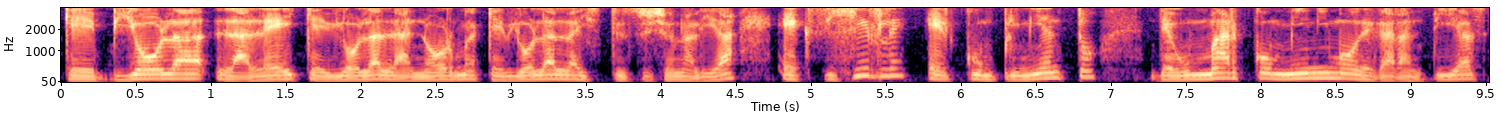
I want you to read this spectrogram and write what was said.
que viola la ley, que viola la norma, que viola la institucionalidad, exigirle el cumplimiento de un marco mínimo de garantías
